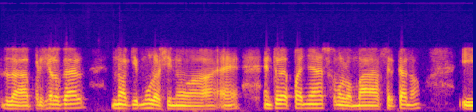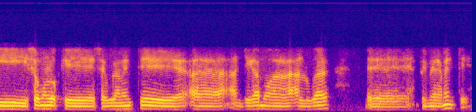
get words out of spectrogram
la policía local, no aquí en Mula, sino en toda España, somos los más cercanos y somos los que seguramente llegamos al lugar eh, primeramente.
